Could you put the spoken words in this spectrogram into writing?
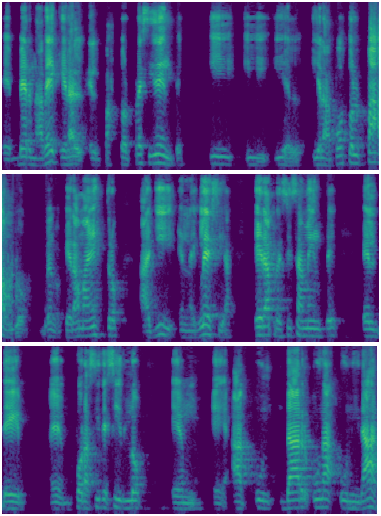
eh, Bernabé, que era el, pastor presidente, y, el, y el apóstol Pablo, bueno, que era maestro allí en la iglesia, era precisamente el de, eh, por así decirlo, em, eh, dar una unidad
